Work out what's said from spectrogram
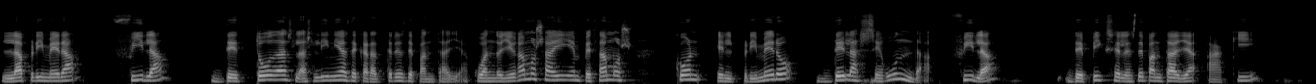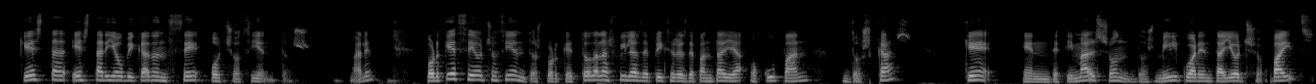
la primera fila de todas las líneas de caracteres de pantalla. Cuando llegamos ahí empezamos con el primero de la segunda fila de píxeles de pantalla aquí que estaría ubicado en C800, ¿vale? ¿Por qué C800? Porque todas las filas de píxeles de pantalla ocupan 2K que en decimal son 2048 bytes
